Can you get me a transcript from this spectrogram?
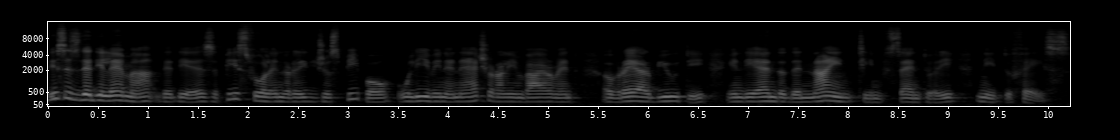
This is the dilemma that these peaceful and religious people who live in a natural environment of rare beauty in the end of the 19th century need to face.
